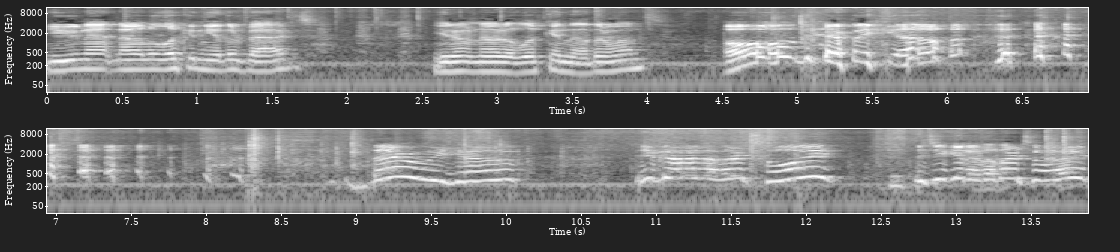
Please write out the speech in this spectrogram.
You do not know to look in the other bags? You don't know to look in the other ones? Oh, there we go. there we go. You got another toy? Did you get another toy?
